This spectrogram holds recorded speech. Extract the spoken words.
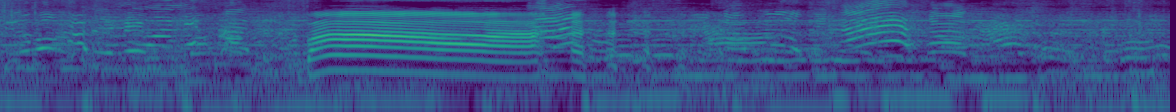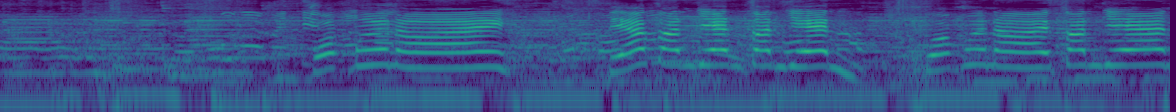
คือว่าเขาเป็นคนที่ขับบ้าบวกมือหน่อย เดี๋ยวตอนเย็นตอนเย็นบวกมือหน่อยตอนเย็น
